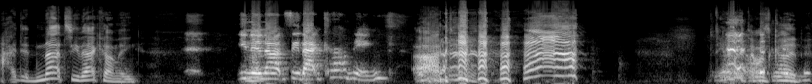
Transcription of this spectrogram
I did not see that coming. You did not see that coming. Ah, damn it. Damn it, that was good.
